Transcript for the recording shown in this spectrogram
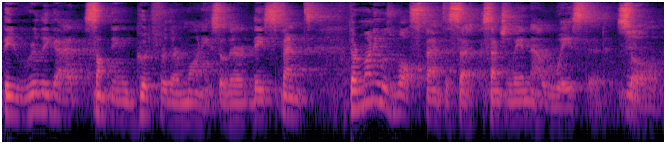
they really got something good for their money. So they they spent their money was well spent essentially and not wasted. So.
